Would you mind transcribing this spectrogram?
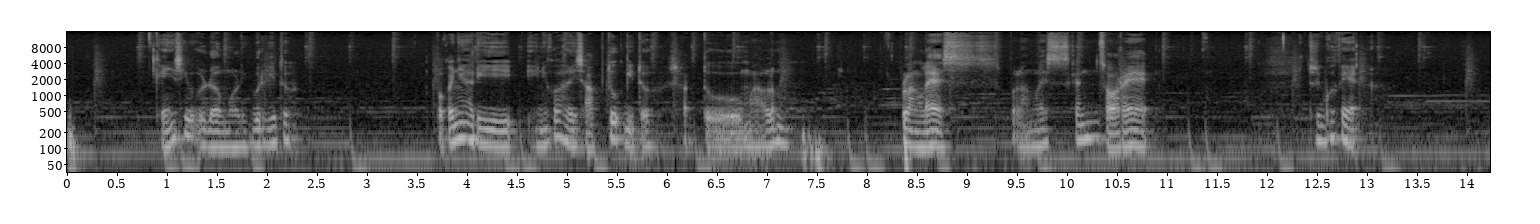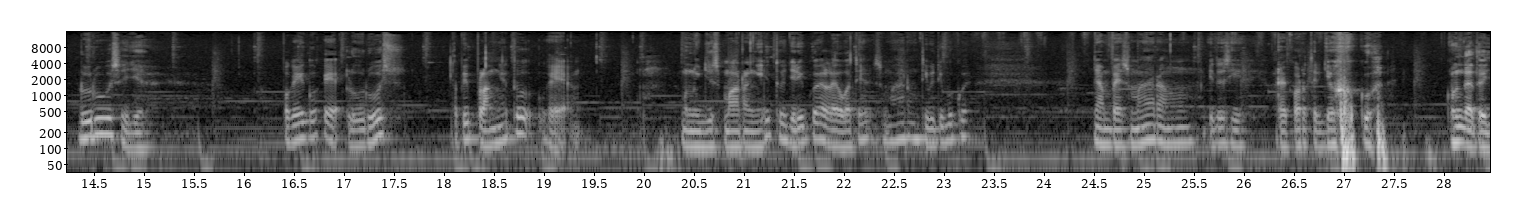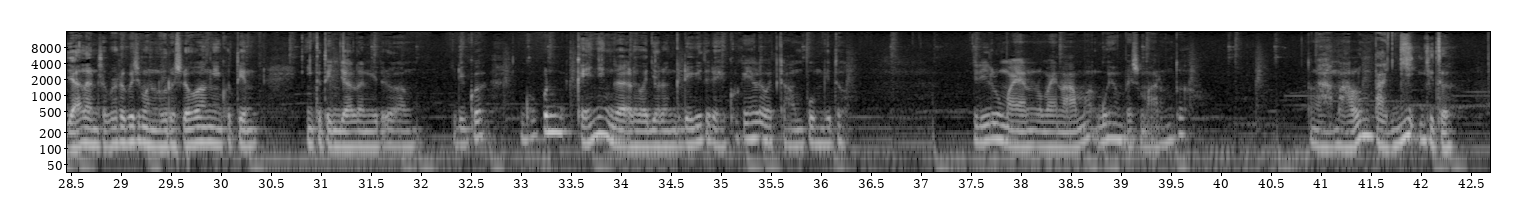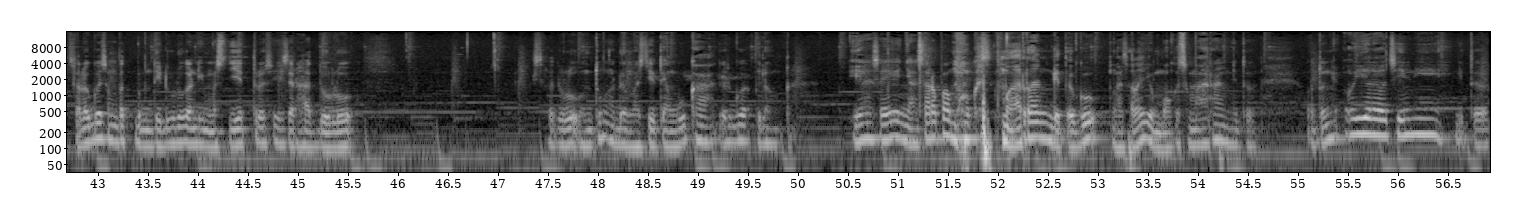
Kayaknya sih udah mau libur gitu. Pokoknya hari ini kok hari Sabtu gitu Sabtu malam. Pulang les pulang les kan sore. Terus gue kayak lurus aja. Pokoknya gue kayak lurus tapi pelangnya tuh kayak menuju Semarang gitu. Jadi gue lewatnya Semarang tiba-tiba gue nyampe Semarang. Itu sih rekor terjauh gue. Gue nggak tahu jalan. Sebenarnya gue cuma lurus doang ngikutin ngikutin jalan gitu doang. Jadi gue gue pun kayaknya nggak lewat jalan gede gitu deh. Gue kayaknya lewat kampung gitu. Jadi lumayan lumayan lama gue sampai Semarang tuh tengah malam pagi gitu. Soalnya gue sempet berhenti dulu kan di masjid terus istirahat dulu. Istirahat dulu. Untung ada masjid yang buka. Terus gue bilang ya saya nyasar apa mau ke Semarang gitu. Gue nggak salah ya mau ke Semarang gitu. Untungnya oh iya lewat sini gitu.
